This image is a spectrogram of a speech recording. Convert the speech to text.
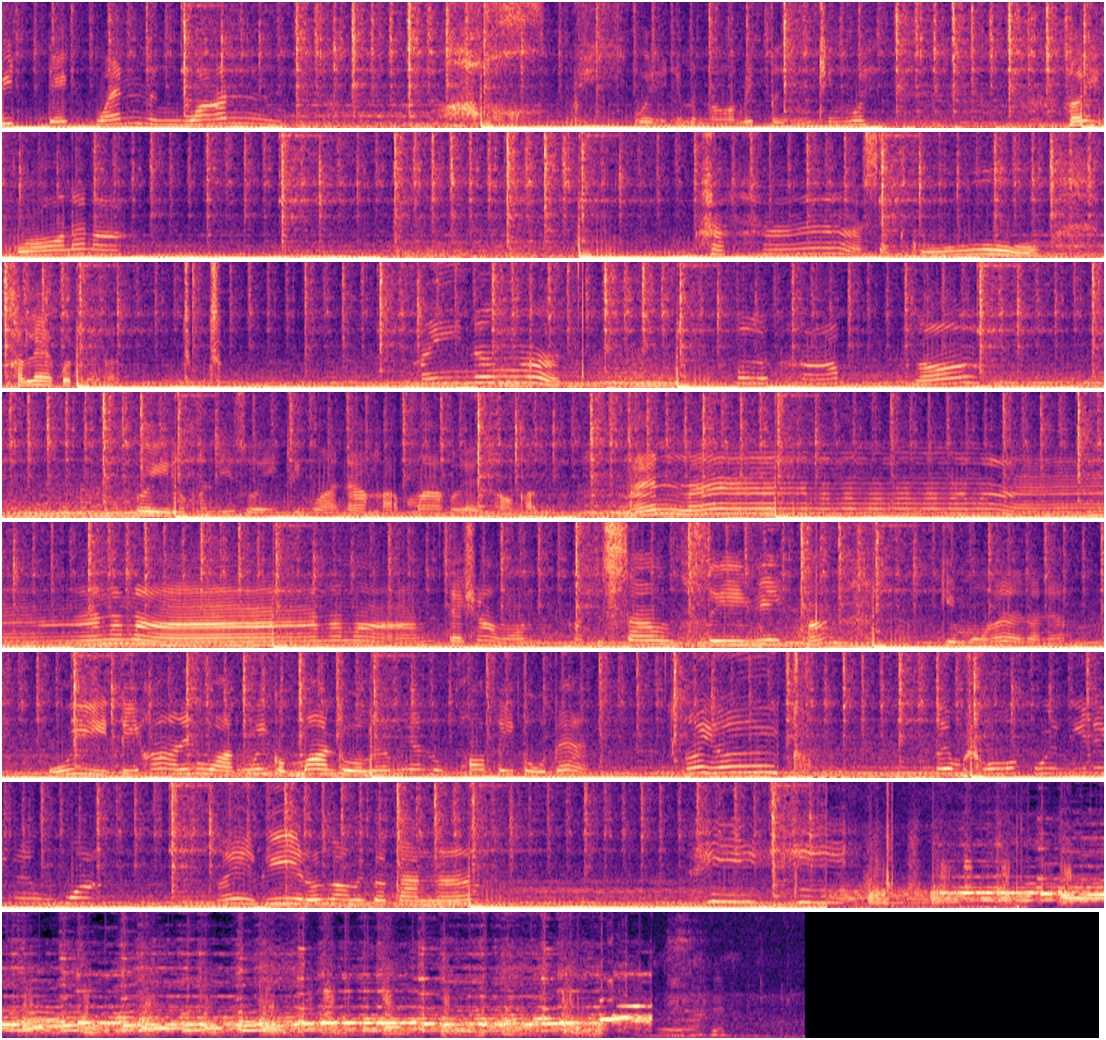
วิตเด็กแว้นหนึ่งวันเว้ยนี่มันนอนไม่ตื่นจริงเว้ย เฮ้ยกูรอแล้วนะฮ่าฮ่าเสร็จกูขั้นแรกกดเลยก่อน สามสี่วิฮะกี่โมงแล้วเนี่ยตอนนี้อุ้ยตีห้านี่หว่าต้องรีบกลับบ้านตัวเลยไม่งั้นลุงพ่อตีตูดแน่เฮ้ยเฮ้ยเฮ้ยมาชนรถกูอย่างนี้ได้ไงวะเฮ้ยพี่รถเรามีประกันนะ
